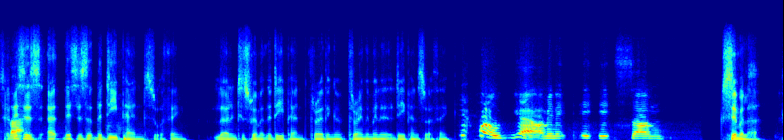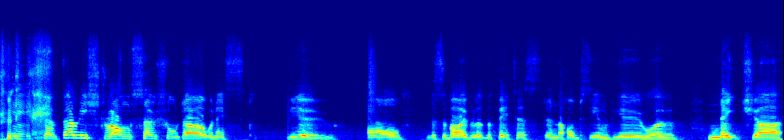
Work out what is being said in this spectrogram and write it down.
So that. this is at, this is at the deep end sort of thing. Learning to swim at the deep end, throwing them throwing them in at the deep end sort of thing. Yeah, well, yeah. I mean, it, it it's um similar. It's a very strong social Darwinist view of the survival of the fittest and the Hobbesian view of nature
